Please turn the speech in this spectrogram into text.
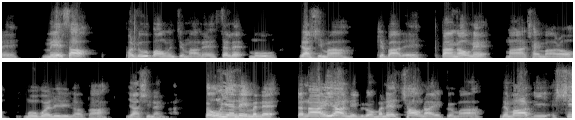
တယ်မဲဆောက် ဖလူးပေါင်ဝန်းကျင်မှာလည်းဆက်လက်မိုးရရှိမှာဖြစ်ပါတယ်ဘန်ကောက်နဲ့မာချိုင်မှာတော့မိုးပွဲလေးတွေတော့သာရရှိနိုင်ပါတယ်3ရက်နေ့မနေ့တနာရီရနေပြီးတော့မနေ့6နာရီအတွင်းမှာမြန်မာပြည်အရှိ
